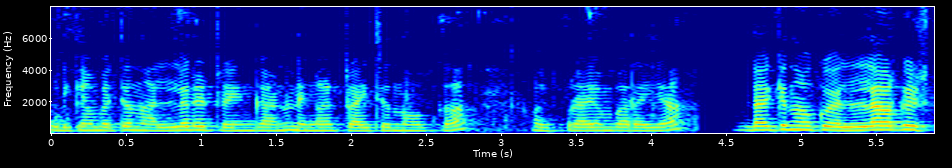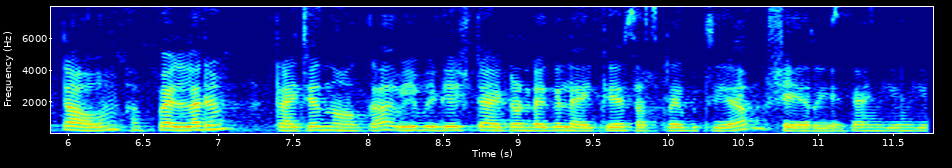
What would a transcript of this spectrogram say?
കുടിക്കാൻ പറ്റിയ നല്ലൊരു ഡ്രിങ്കാണ്. നിങ്ങൾ ട്രൈ ചെയ്ത് നോക്കുക. അഭിപ്രായം പറയുക. ഉണ്ടാക്കി നോക്കൂ. എല്ലാവർക്കും ഇഷ്ടമാവും അപ്പോൾ എല്ലാവരും ട്രൈ ചെയ്ത് നോക്കുക. ഈ വീഡിയോ ഇഷ്ടമായിട്ടുണ്ടെങ്കിൽ ലൈക്ക് ചെയ്യുക സബ്സ്ക്രൈബ് ചെയ്യുക ഷെയർ ചെയ്യുക. Thank you.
